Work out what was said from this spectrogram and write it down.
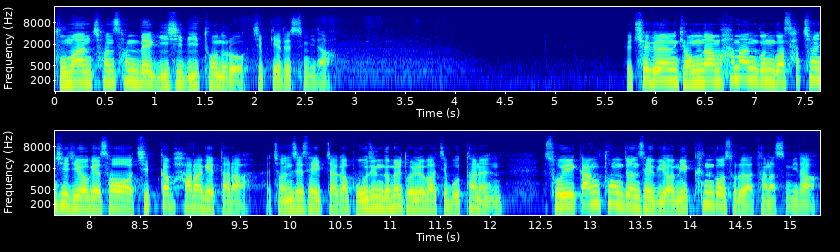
9만 1,322톤으로 집계됐습니다. 최근 경남 함안군과 사천시 지역에서 집값 하락에 따라 전세 세입자가 보증금을 돌려받지 못하는 소위 깡통 전세 위험이 큰 것으로 나타났습니다.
